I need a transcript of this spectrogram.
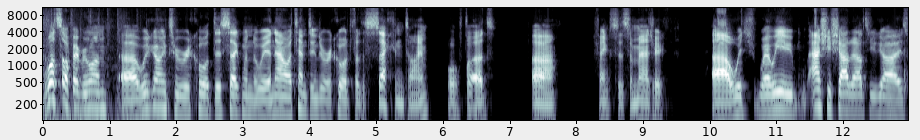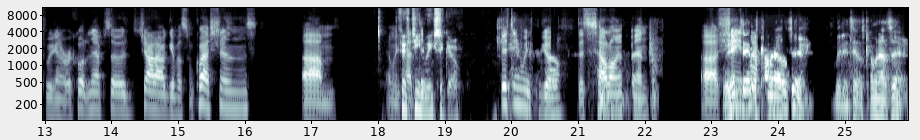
What's up, everyone? Uh, we're going to record this segment that we are now attempting to record for the second time or third, uh, thanks to some magic. Uh, which where we actually shouted out to you guys. We're gonna record an episode. Shout out, give us some questions. Um, and we've had 15 di- weeks ago. 15 weeks ago. This is how long it's been. Uh, We didn't say it was coming out soon. We didn't say it was coming out soon.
